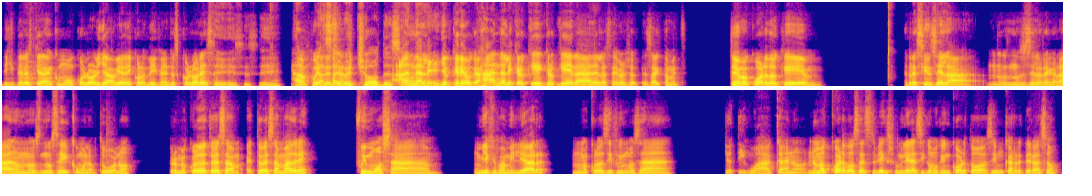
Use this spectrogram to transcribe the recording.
digitales que eran como color, ya había de, de diferentes colores. Sí, sí, sí. Ah, pues la. Cybershot de Ándale, Sony. yo creo que, ajá, ándale, creo que, creo que era de la Cybershot, exactamente. Yo me acuerdo que recién se la, no, no sé si se la regalaron, no, no sé cómo la obtuvo, ¿no? Pero me acuerdo de toda esa, eh, toda esa madre. Fuimos a un viaje familiar, no me acuerdo si fuimos a Teotihuacán, no, no me acuerdo, o sea, esos viajes familiares así como que en corto, así un carreterazo.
